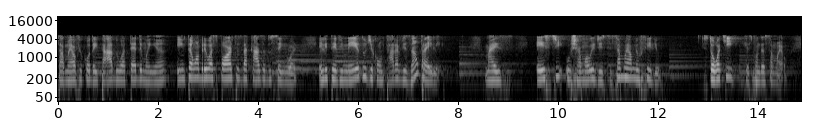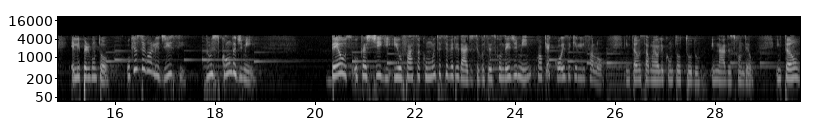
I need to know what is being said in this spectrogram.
Samuel ficou deitado até de manhã e então abriu as portas da casa do Senhor. Ele teve medo de contar a visão para ele. Mas este o chamou e disse: Samuel, meu filho, estou aqui, respondeu Samuel. Ele perguntou: O que o Senhor lhe disse? Não esconda de mim. Deus o castigue e o faça com muita severidade se você esconder de mim qualquer coisa que ele lhe falou. Então Samuel lhe contou tudo e nada escondeu. Então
